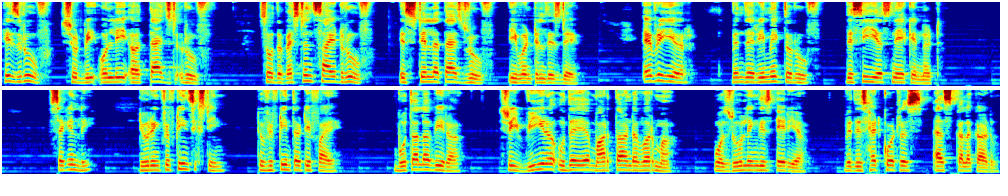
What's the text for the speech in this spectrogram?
his roof should be only a thatched roof. So the western side roof is still a thatched roof even till this day. Every year, when they remake the roof, they see a snake in it. Secondly, during 1516 to 1535, Bhutala Veera Sri Veera Udaya Martanda Varma was ruling this area with his headquarters as Kalakadu.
